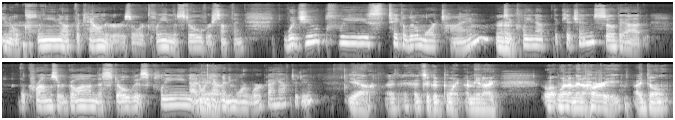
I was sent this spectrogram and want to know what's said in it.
you know, clean up the counters or clean the stove or something. Would you please take a little more time to mm-hmm. clean up the kitchen so that the crumbs are gone, the stove is clean, I don't Yeah. have any more work I have to do? Yeah, that's a good point. I mean, I when I'm in a hurry, I don't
